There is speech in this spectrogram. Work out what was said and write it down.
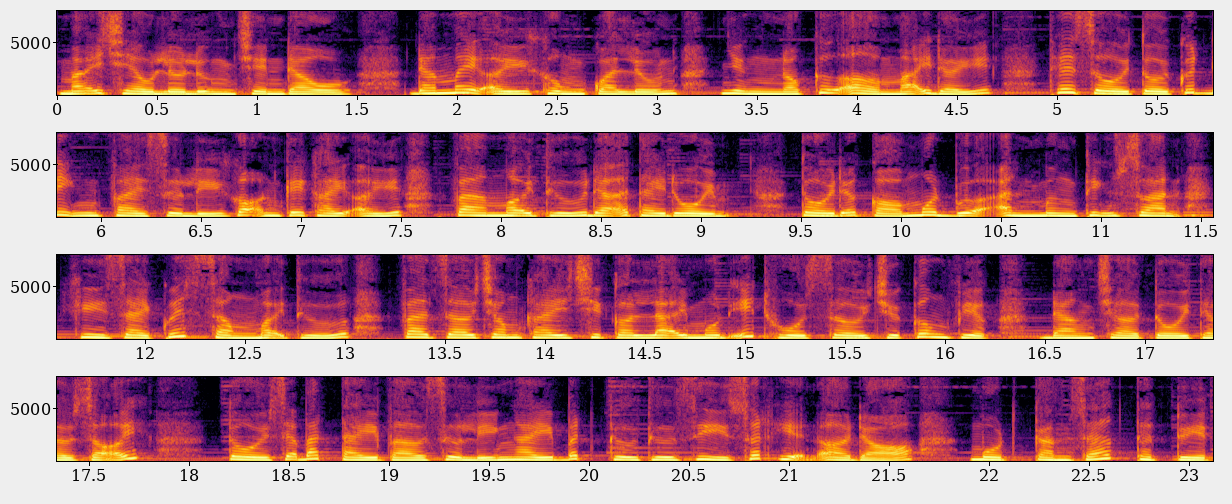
mãi treo lơ lửng trên đầu. Đám mây ấy không quá lớn nhưng nó cứ ở mãi đấy. Thế rồi tôi quyết định phải xử lý gọn cái khay ấy và mọi thứ đã thay đổi. Tôi đã có một bữa ăn mừng thịnh soạn khi giải quyết xong mọi thứ và giờ trong khay chỉ còn lại một ít hồ sơ chứa công việc đang chờ tôi theo dõi. Tôi sẽ bắt tay vào xử lý ngay bất cứ thứ gì xuất hiện ở đó, một cảm giác thật tuyệt.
